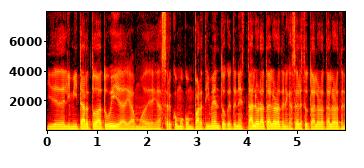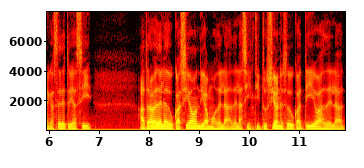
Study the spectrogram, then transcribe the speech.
y de delimitar toda tu vida, digamos, de hacer como compartimento que tenés tal hora, tal hora tenés que hacer esto, tal hora, tal hora tenés que hacer esto y así a través de la educación, digamos, de, la, de las instituciones educativas, de la,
